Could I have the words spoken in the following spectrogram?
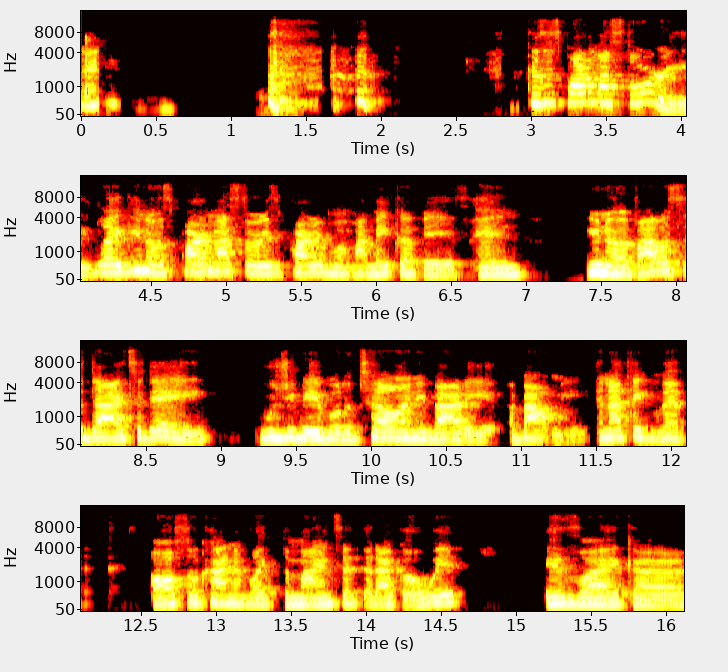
anything. Because it's part of my story. Like, you know, it's part of my story, it's part of what my makeup is. And, you know, if I was to die today, would you be able to tell anybody about me? And I think that's also kind of like the mindset that I go with is like, uh,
